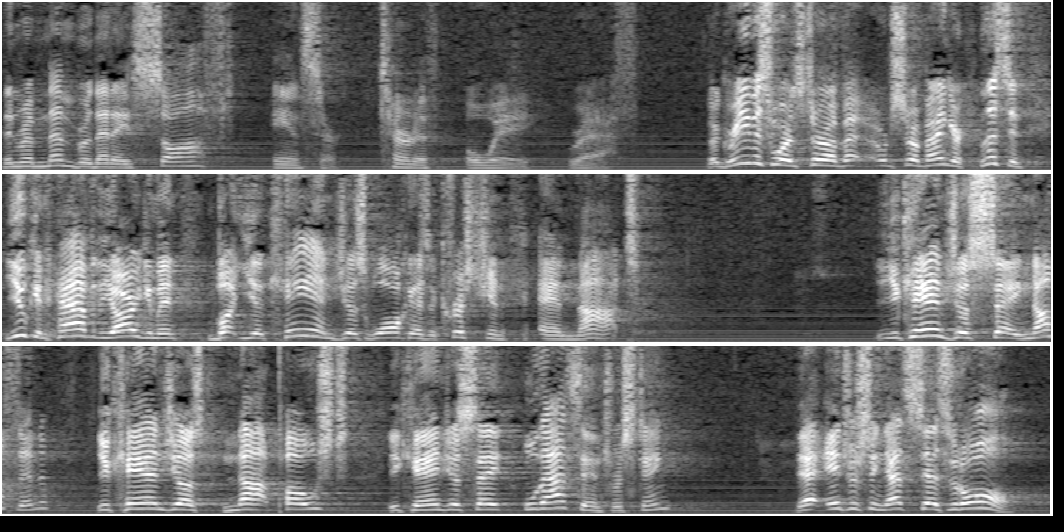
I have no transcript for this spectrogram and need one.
then remember that a soft answer turneth away wrath. The grievous words stir up, stir up anger. Listen, you can have the argument, but you can just walk as a Christian and not. You can just say nothing. You can just not post. You can just say, well, that's interesting. That interesting, that says it all.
